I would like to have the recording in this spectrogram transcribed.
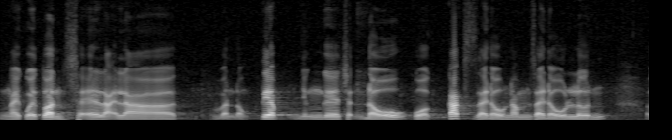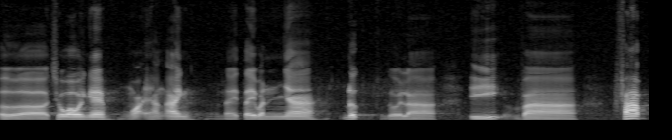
ngày cuối tuần sẽ lại là vận động tiếp những cái trận đấu của các giải đấu năm giải đấu lớn ở châu Âu anh em, ngoại hạng Anh, đấy Tây Ban Nha, Đức rồi là Ý và Pháp.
